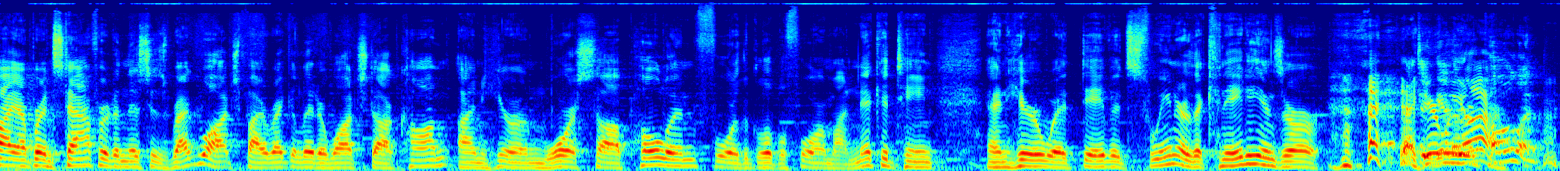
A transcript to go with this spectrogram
Hi, I'm Brent Stafford, and this is RegWatch by RegulatorWatch.com. I'm here in Warsaw, Poland for the Global Forum on Nicotine, and here with David Sweanor. The Canadians are here we are. in Poland.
